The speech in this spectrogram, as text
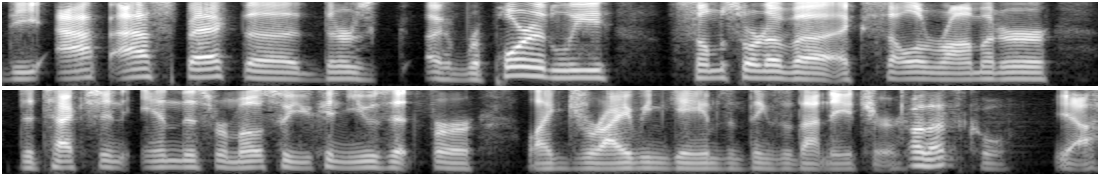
the app aspect, uh, there's uh, reportedly some sort of a accelerometer detection in this remote so you can use it for like driving games and things of that nature. oh, that's cool. Yeah,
